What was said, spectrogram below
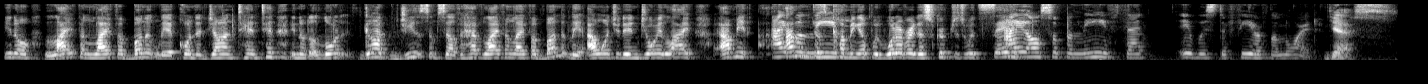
you know, life and life abundantly according to John 10 10. You know, the Lord, God, Jesus Himself, have life and life abundantly. I want you to enjoy life. I mean, I am just coming up with whatever the scriptures would say. I also believe that it was the fear of the Lord yes.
